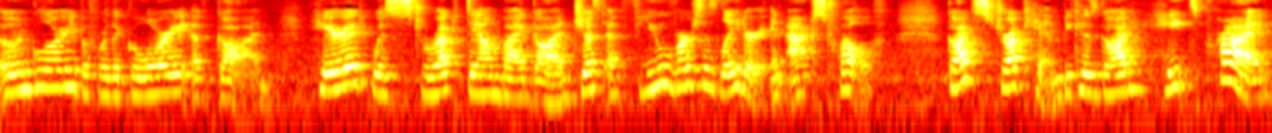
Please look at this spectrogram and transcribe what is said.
own glory before the glory of God. Herod was struck down by God just a few verses later in Acts 12. God struck him because God hates pride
